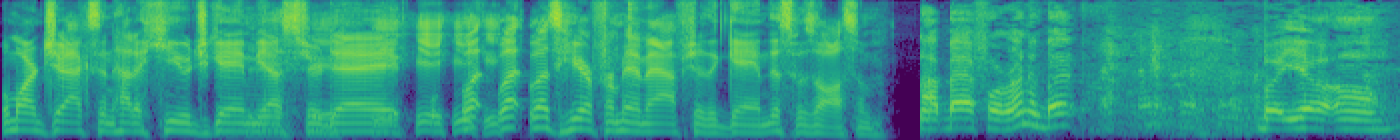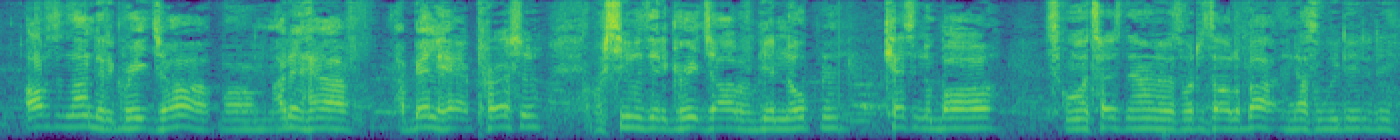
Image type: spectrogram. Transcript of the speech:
Lamar Jackson had a huge game yesterday. let, let, let's hear from him after the game. This was awesome. Not bad for a running back. But yeah, um, offensive line did a great job. Um, I didn't have, I barely had pressure. Receivers did a great job of getting open, catching the ball, scoring a touchdown. That's what it's all about, and that's what we did today.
